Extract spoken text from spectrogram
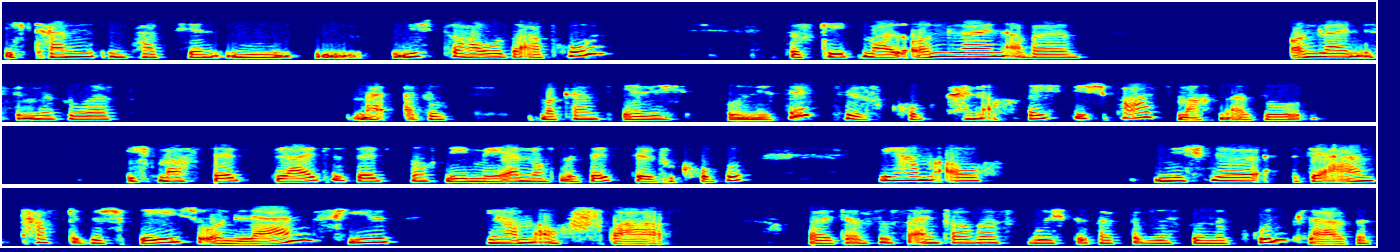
Ich kann einen Patienten nicht zu Hause abholen. Das geht mal online, aber online ist immer sowas, also kann es ehrlich, so eine Selbsthilfegruppe kann auch richtig Spaß machen. Also ich mache selbst, leite selbst noch nebenher noch eine Selbsthilfegruppe. Wir haben auch nicht nur sehr ernsthafte Gespräche und lernen viel, die haben auch Spaß. Weil das ist einfach was, wo ich gesagt habe, das ist so eine Grundlage.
